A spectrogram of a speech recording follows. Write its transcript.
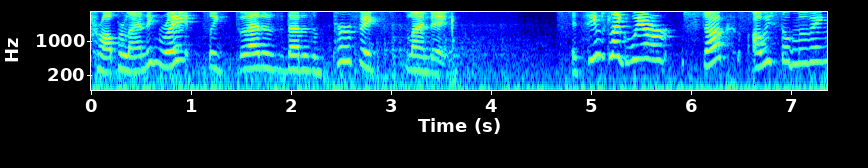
Proper landing, right? Like that is that is a perfect landing. It seems like we are stuck. Are we still moving?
